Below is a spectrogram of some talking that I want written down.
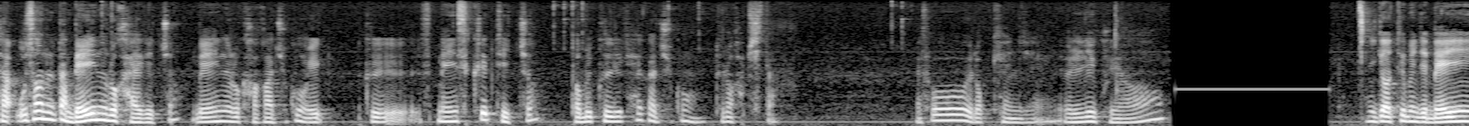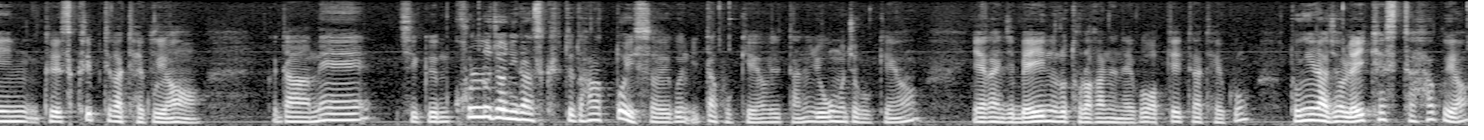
자 우선 일단 main으로 가야겠죠? main으로 가가지고 그 main script 있죠? 더블 클릭 해가지고 들어갑시다. 그래서 이렇게 이제 열리고요. 이게 어떻게 보면 이제 메인 그 script가 되고요. 그 다음에 지금 collision이라는 script도 하나 또 있어요. 이건 이따 볼게요. 일단은 요거 먼저 볼게요. 얘가 이제 main으로 돌아가는 애고 업데이트가 되고 동일하죠. raycast 하고요.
